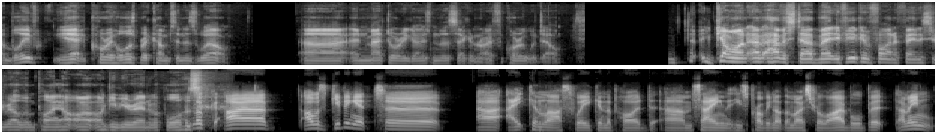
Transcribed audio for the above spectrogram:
I believe, yeah, Corey Horsburgh comes in as well. Uh, and Matt Doorey goes into the second row for Corey Waddell. Go on, have have a stab, mate. If you can find a fantasy relevant player, I'll, I'll give you a round of applause. Look, uh, I was giving it to uh, Aitken last week in the pod, um, saying that he's probably not the most reliable. But I mean,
